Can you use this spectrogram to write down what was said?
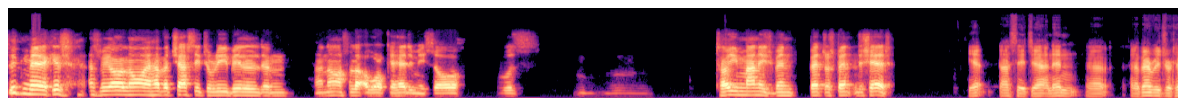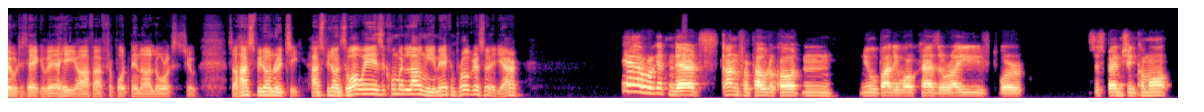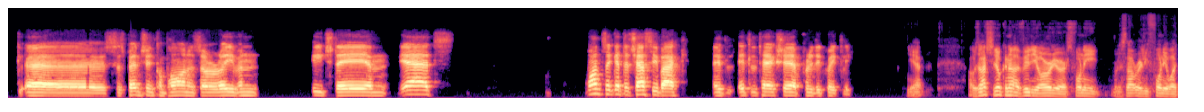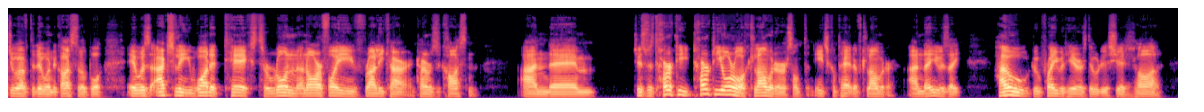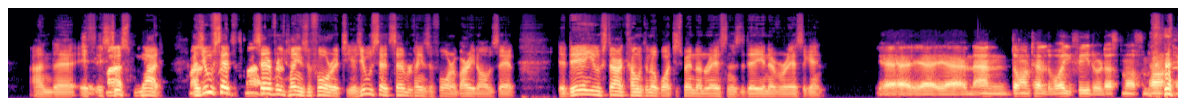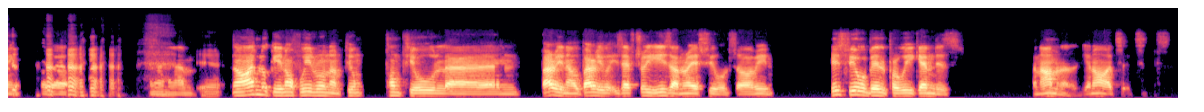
didn't make it. As we all know, I have a chassis to rebuild and an awful lot of work ahead of me. So it was time management better spent in the shed. Yeah, that's it. Yeah, and then uh, a beverage or two to take a bit of heat off after putting in all the work. So it has to be done, Richie. Has to be done. So what way is it coming along? Are you making progress with it, yeah? Yeah, we're getting there. It's gone for powder coating. New bodywork has arrived. We're suspension come up. Uh, suspension components are arriving each day, and yeah, it's once I get the chassis back, it it'll take shape pretty quickly. Yeah. I was actually looking at a video earlier. It's funny, but it's not really funny what you have to do in the cost of it, but it was actually what it takes to run an R5 rally car in terms of costing. And um, just was 30, 30 euro a kilometer or something each competitive kilometer. And I was like, how do privateers do this shit at all? And uh, it's, it's, just mad. mad. As you said several times before, Richie, as you said several times before, and Barry always said, the day you start counting up what you spend on racing is the day you never race again. Yeah, yeah, yeah, and and don't tell the wife either. That's the most important thing. But, uh, um, yeah. No, I'm lucky enough. We run on pump, pump fuel. Um, Barry now, Barry with his F3, he's on race fuel. So, I mean, his fuel bill per weekend is phenomenal. You know, it's, it's, it's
